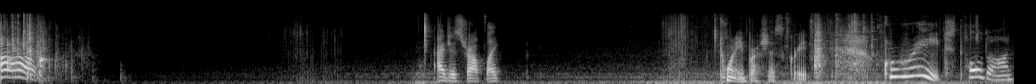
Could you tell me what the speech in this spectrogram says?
Oh! I just dropped like 20 brushes. Great. Great. Hold on.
